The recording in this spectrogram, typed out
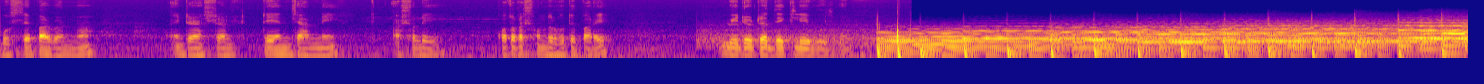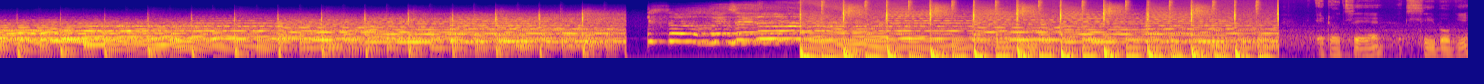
বুঝতে পারবেন না ইন্টারন্যাশনাল ট্রেন জার্নি আসলে কতটা সুন্দর হতে পারে। ভিডিওটা দেখলেই বুঝবেন। হচ্ছে সি বগি।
